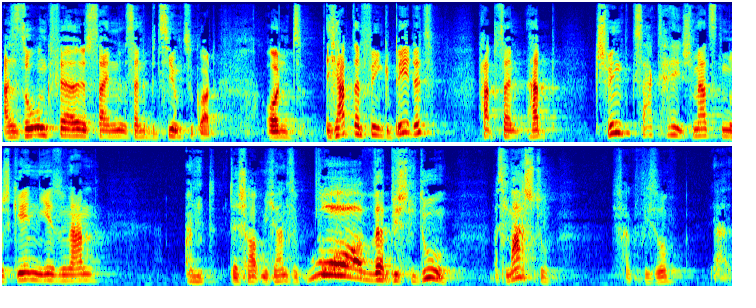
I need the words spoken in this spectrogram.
Also so ungefähr ist seine, seine Beziehung zu Gott. Und ich habe dann für ihn gebetet, habe hab geschwind gesagt, hey Schmerz, du musst gehen in Jesu Namen. Und der schaut mich an und sagt, boah, wer bist denn du? Was machst du? Ich frage, wieso? ja,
